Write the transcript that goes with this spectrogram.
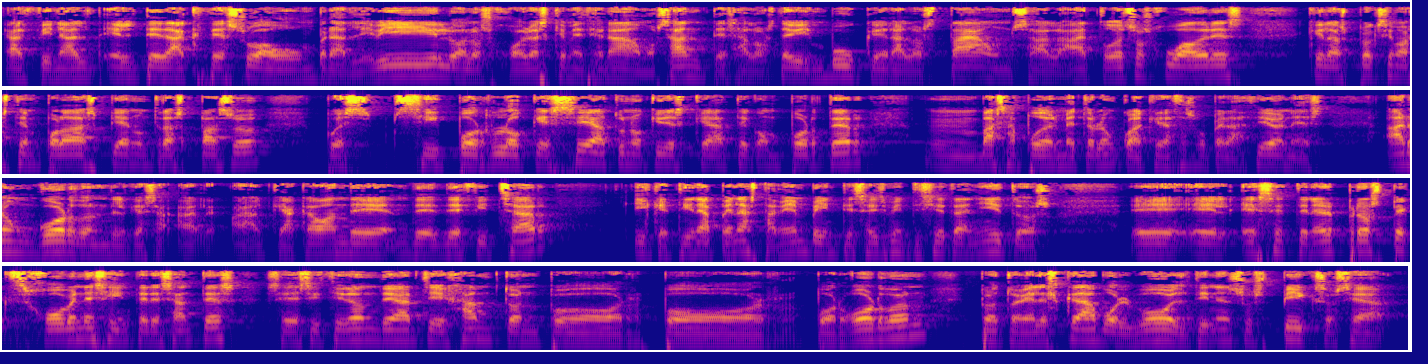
al final él te da acceso a un Bradley Bill o a los jugadores que mencionábamos antes, a los Devin Booker, a los Towns, a, todos esos jugadores que en las próximas temporadas pillan un traspaso, pues si por lo que sea tú no quieres quedarte con Porter, mm, vas a poder meterlo en cualquiera de estas operaciones. Aaron Gordon, del que, al, que acaban de, fichar, y que tiene apenas también 26, 27 añitos. Eh, ese tener prospects jóvenes e interesantes se deshicieron de RJ Hampton por, por, por Gordon, pero todavía les queda Bol, tienen sus picks, o sea,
